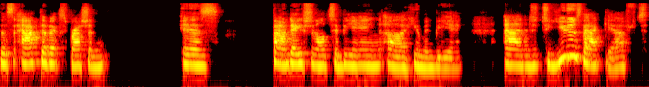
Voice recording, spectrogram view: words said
this act of expression is foundational to being a human being. And to use that gift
